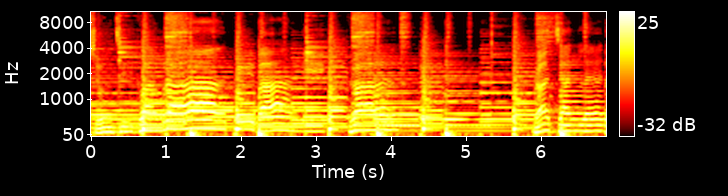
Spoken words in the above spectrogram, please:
ช่วงที่ความรักพี่บานอีกครั้งพระจันทร์และ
